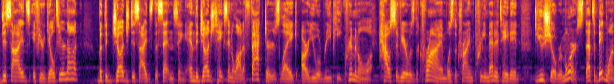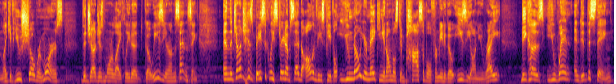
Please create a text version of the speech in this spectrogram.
decides if you're guilty or not but the judge decides the sentencing. And the judge takes in a lot of factors like are you a repeat criminal? How severe was the crime? Was the crime premeditated? Do you show remorse? That's a big one. Like if you show remorse, the judge is more likely to go easier on the sentencing. And the judge has basically straight up said to all of these people, you know, you're making it almost impossible for me to go easy on you, right? Because you went and did this thing,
